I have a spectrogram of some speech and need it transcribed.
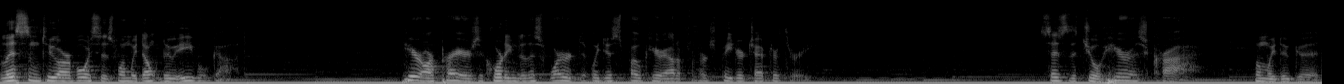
Listen to our voices when we don't do evil, God. Hear our prayers according to this word that we just spoke here out of 1 Peter chapter 3. It says that you'll hear us cry when we do good.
